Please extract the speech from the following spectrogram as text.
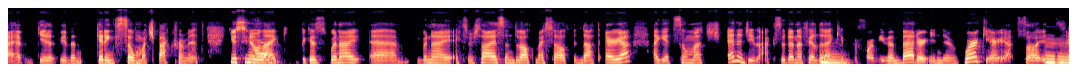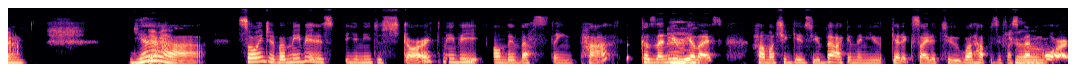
I get even getting so much back from it. Just you know, Yeah. like because when I um when I exercise and develop myself in that area, I get so much energy back. So then I feel that I can Mm. perform even better in the work area. So it's yeah, Mm. Yeah. So interesting, but maybe it is you need to start maybe on the vesting path because then you Mm. realize how much it gives you back and then you get excited to what happens if I spend more.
